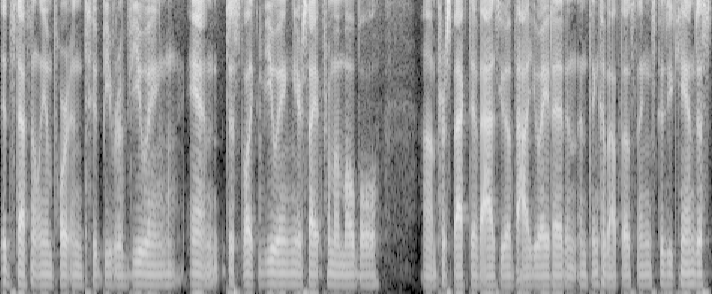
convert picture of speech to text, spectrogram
it's definitely important to be reviewing and just like viewing your site from a mobile um, perspective as you evaluate it and, and think about those things because you can just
